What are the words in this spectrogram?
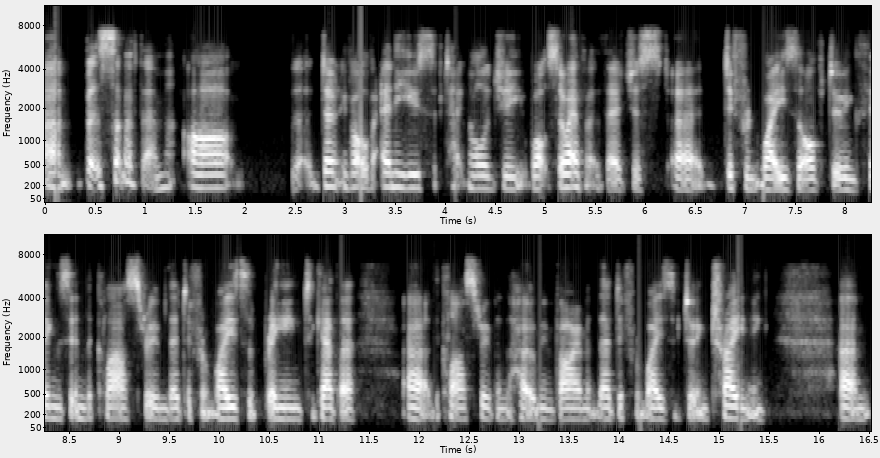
um, but some of them are don't involve any use of technology whatsoever. They're just uh, different ways of doing things in the classroom. They're different ways of bringing together uh, the classroom and the home environment. They're different ways of doing training. Um,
